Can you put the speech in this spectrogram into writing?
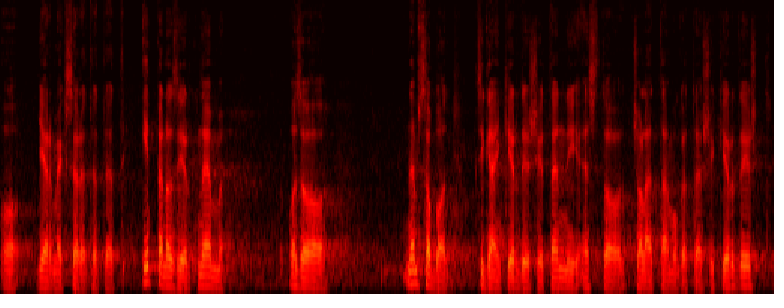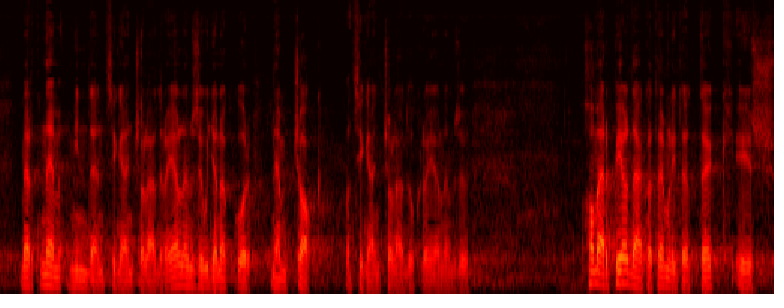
a gyermek szeretetet. Éppen azért nem az a nem szabad cigány kérdését tenni ezt a családtámogatási kérdést, mert nem minden cigány családra jellemző, ugyanakkor nem csak a cigány családokra jellemző. Ha már példákat említettek, és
